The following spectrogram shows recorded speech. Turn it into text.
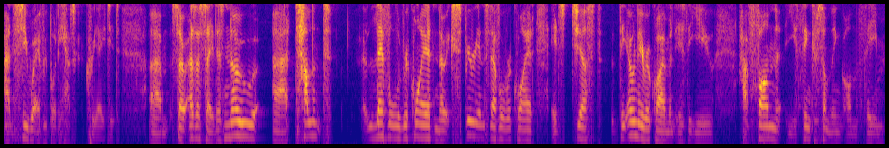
and see what everybody has created. Um, so, as I say, there's no uh, talent level required, no experience level required. It's just the only requirement is that you have fun, you think of something on the theme,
